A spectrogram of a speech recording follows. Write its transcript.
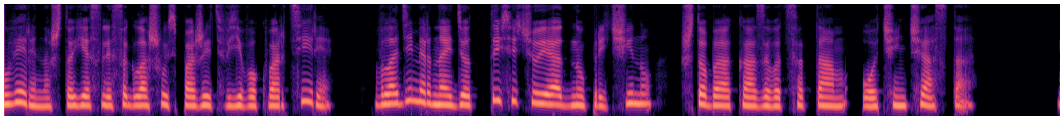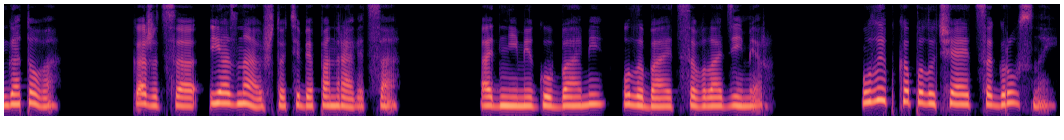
Уверена, что если соглашусь пожить в его квартире, Владимир найдет тысячу и одну причину, чтобы оказываться там очень часто. Готово. Кажется, я знаю, что тебе понравится. Одними губами улыбается Владимир. Улыбка получается грустной.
